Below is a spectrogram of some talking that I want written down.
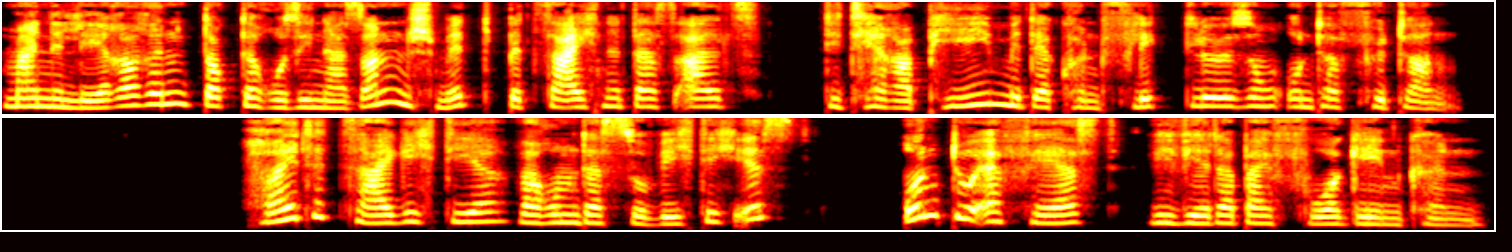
Meine Lehrerin Dr. Rosina Sonnenschmidt bezeichnet das als die Therapie mit der Konfliktlösung unterfüttern. Heute zeige ich dir, warum das so wichtig ist und du erfährst, wie wir dabei vorgehen können.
